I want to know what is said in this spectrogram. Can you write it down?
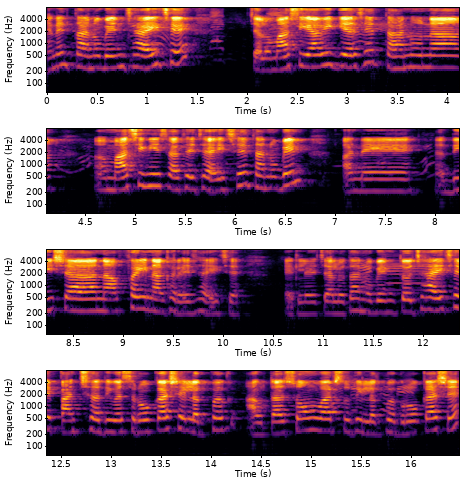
એને ધાનુબેન જાય છે. ચાલો, માસી આવી ગયા છે. ધાનુના માસીની સાથે જાય છે ધાનુબેન અને દિશાના ફઈના ઘરે જાય છે. એટલે ચાલો, ધાનુબેન તો જાય છે. પાંચ, છ દિવસ રોકાશે લગભગ. આવતા સોમવાર સુધી લગભગ રોકાશે.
